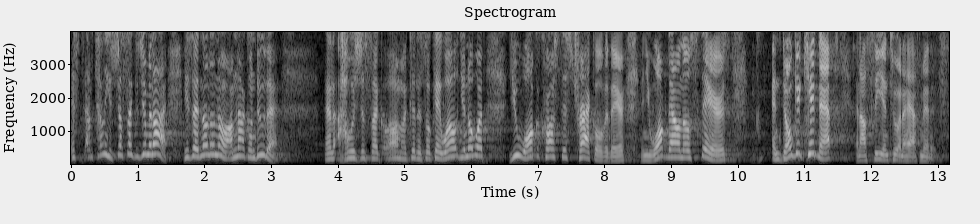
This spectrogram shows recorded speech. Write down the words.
It's, I'm telling you, it's just like the Gemini. He said, No, no, no, I'm not going to do that. And I was just like, oh my goodness, okay, well, you know what? You walk across this track over there and you walk down those stairs and don't get kidnapped, and I'll see you in two and a half minutes.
